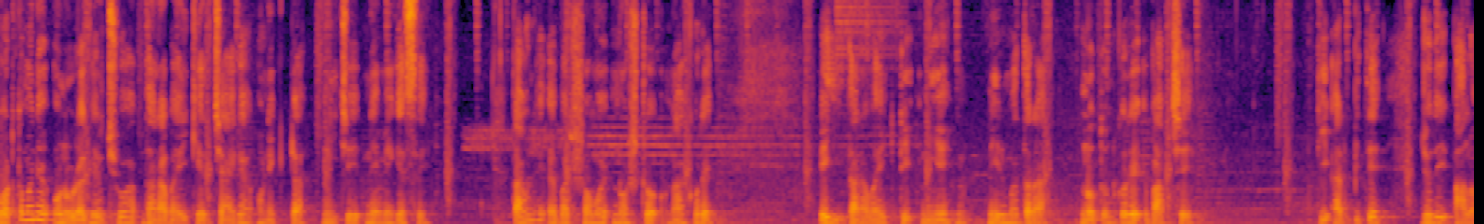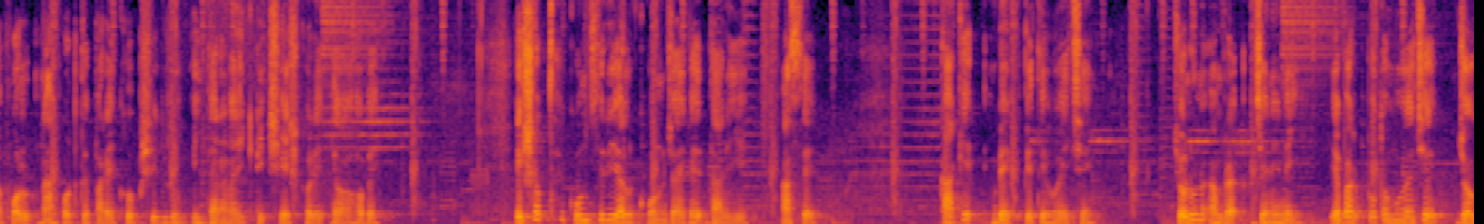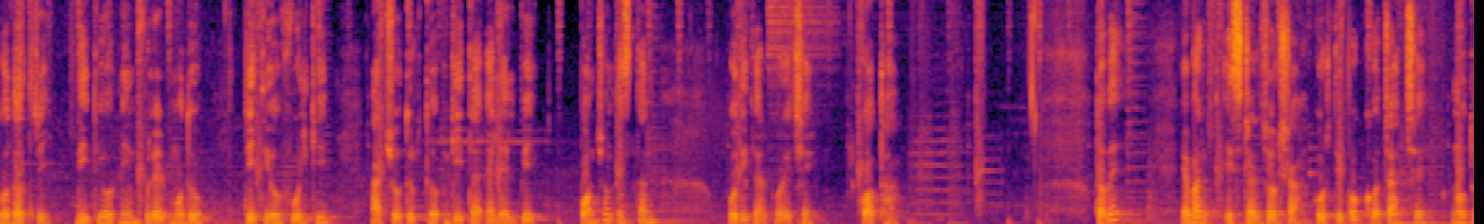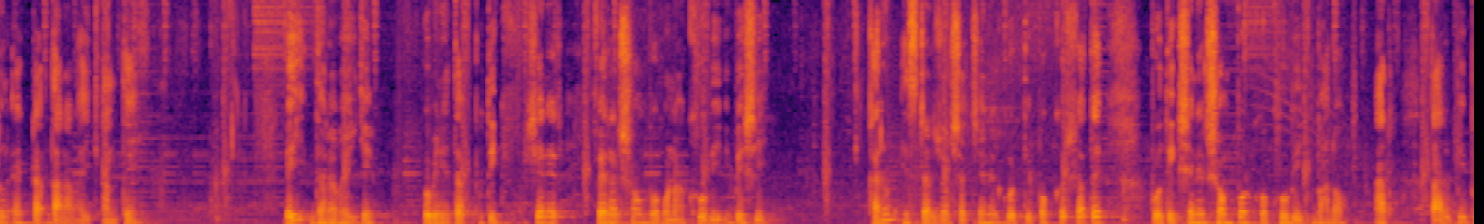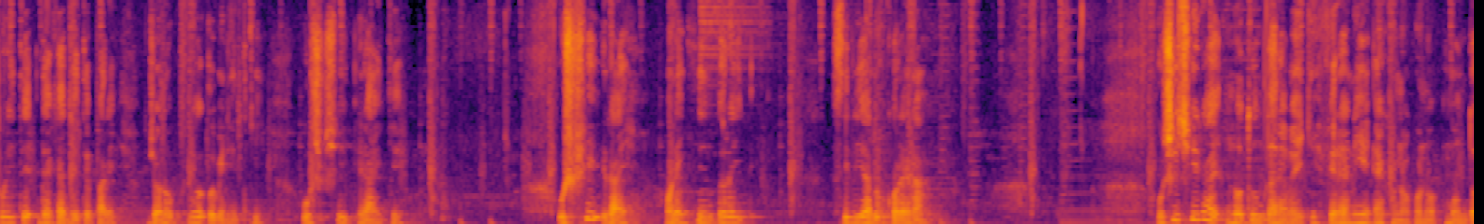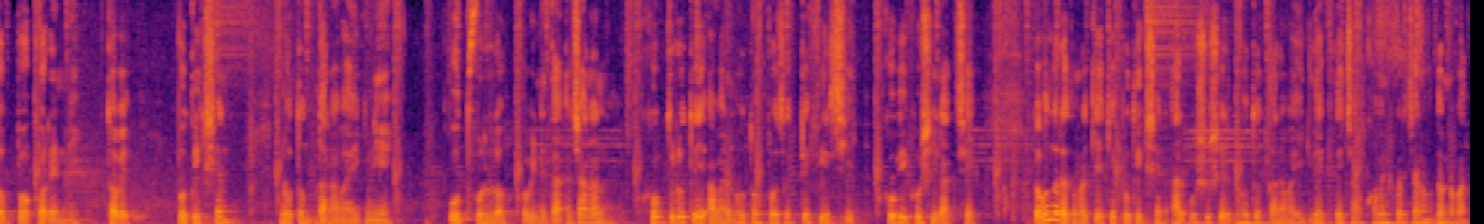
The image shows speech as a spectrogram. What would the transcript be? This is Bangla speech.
বর্তমানে অনুরাগের ছোঁয়া ধারাবাহিকের জায়গা অনেকটা নিচে নেমে গেছে। তাহলে এবার সময় নষ্ট না করে এই ধারাবাহিকটি নিয়ে নির্মাতারা নতুন করে ভাবছে। টিআরপিতে যদি ভালো ফল না করতে পারে, খুব শীঘ্রই এই ধারাবাহিকটি শেষ করে দেওয়া হবে। এই সপ্তাহে কোন সিরিয়াল কোন জায়গায় দাঁড়িয়ে আছে, কাকে বেগ পেতে হয়েছে, চলুন আমরা জেনে নেই। এবার প্রথম হয়েছে জগদ্ধাত্রী, দ্বিতীয় নিমফুলের মধু, তৃতীয় ফুলকি আর চতুর্থ গীতা এলএলপি পঞ্চম স্থান অধিকার করেছে কথা। তবে এবার স্টার জলসা কর্তৃপক্ষ চাচ্ছে নতুন একটা ধারাবাহিক আনতে। এই ধারাবাহিকে অভিনেতা প্রতীক সেনের ফেরার সম্ভাবনা খুবই বেশি। কারণ স্টার জলসা চ্যানেল কর্তৃপক্ষের সাথে প্রতীক সেনের সম্পর্ক খুবই ভালো। আর তার বিপরীতে দেখা যেতে পারে জনপ্রিয় অভিনেত্রী উষসী রায়কে। উষসী রায় অনেকদিন ধরেই সিরিয়াল করে না। উষসী রায় নতুন ধারাবাহিকে ফেরা নিয়ে এখনও কোনো মন্তব্য করেননি। তবে প্রতীক সেন নতুন ধারাবাহিক নিয়ে উৎফুল্ল অভিনেতা জানান, খুব দ্রুতই আবার নতুন প্রজেক্টে ফিরছি। খুবই খুশি লাগছে। তো বন্ধুরা, তোমরা কে কে প্রতীক সেন আর উশুষের নতুন ধারাবাহিক দেখতে চাও কমেন্ট করে জানাও। ধন্যবাদ।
